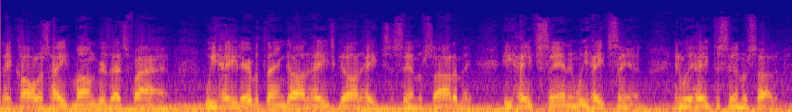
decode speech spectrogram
They call us hate mongers. That's fine. We hate everything God hates. God hates the sin of sodomy. He hates sin, and we hate sin. And we hate the sin of sodomy.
